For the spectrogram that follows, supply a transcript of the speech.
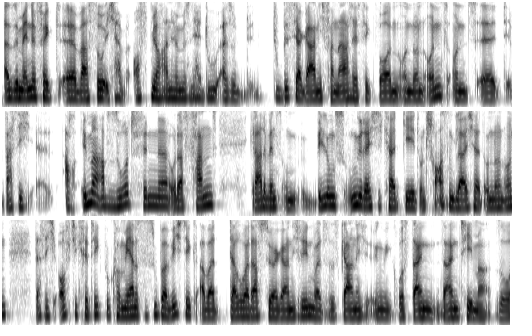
also im Endeffekt äh, war es so, ich habe oft mir auch anhören müssen, ja du, also du bist ja gar nicht vernachlässigt worden und und und und äh, was ich äh, auch immer absurd finde oder fand, gerade wenn es um Bildungsungerechtigkeit geht und Chancengleichheit und und und, dass ich oft die Kritik bekomme, ja, das ist super wichtig, aber darüber darfst du ja gar nicht reden, weil das ist gar nicht irgendwie groß dein dein Thema so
